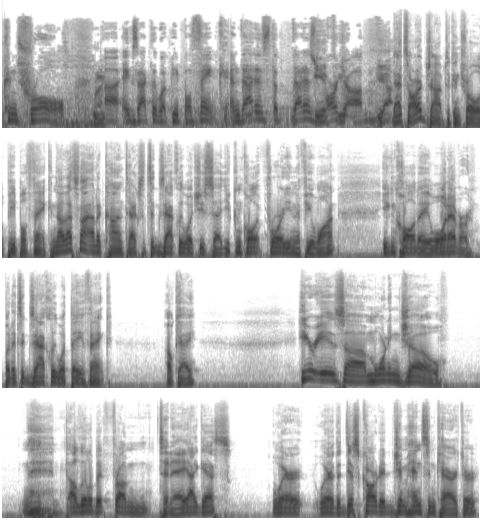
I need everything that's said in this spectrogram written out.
control right. uh, exactly what people think. And that is the that is if our you, job. Yeah. That's our job to control what people think. No, that's not out of context. It's exactly what you said. You can call it Freudian if you want. You can call it a whatever, but it's exactly what they think. Okay? Here is uh, Morning Joe, a little bit from today, I guess, where where the discarded Jim Henson character,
